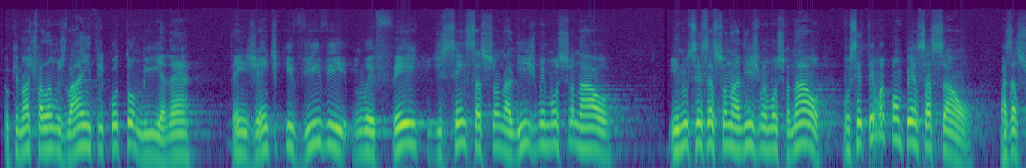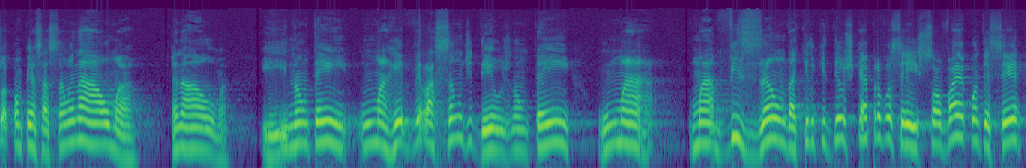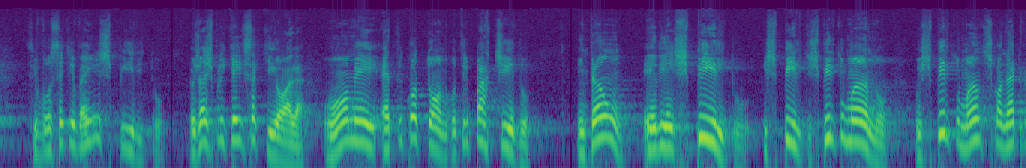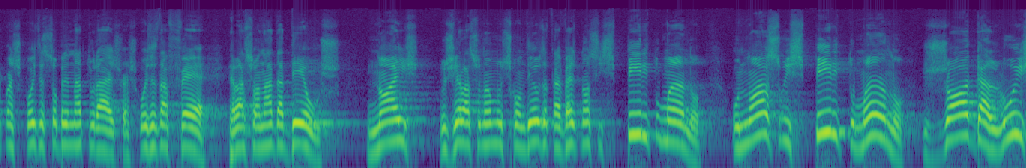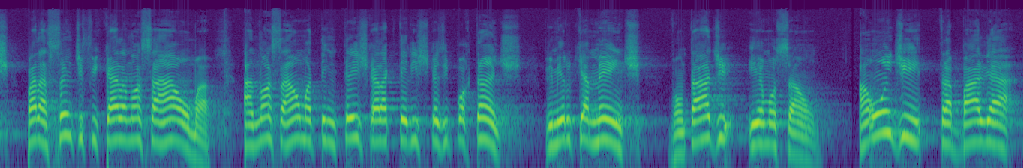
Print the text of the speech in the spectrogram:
o que nós falamos lá em tricotomia, né? Tem gente que vive no efeito de sensacionalismo emocional. E no sensacionalismo emocional, você tem uma compensação, mas a sua compensação é na alma. É na alma. E não tem uma revelação de Deus, não tem uma uma visão daquilo que Deus quer para vocês. Só vai acontecer se você tiver em espírito. Eu já expliquei isso aqui, olha. O homem é tricotômico, tripartido. Então, ele é espírito, espírito, espírito humano. O espírito humano se conecta com as coisas sobrenaturais, com as coisas da fé, relacionada a Deus. Nós nos relacionamos com Deus através do nosso espírito humano. O nosso espírito humano joga luz para santificar a nossa alma. A nossa alma tem três características importantes. Primeiro que a mente, vontade e emoção. Aonde trabalha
